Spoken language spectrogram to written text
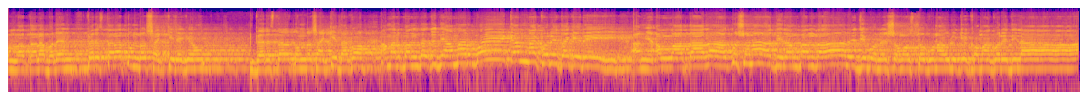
আল্লাহ তালা বলেন ফেরেস্তারা তোমরা সাক্ষী রেখেও ফেরেস্তারা তোমরা সাক্ষী থাকো। আমার বান্দা যদি আমার বয়ে কান্না করে থাকে রে। আমি আল্লাহ তাআলা ঘোষণা দিলাম, বান্দার জীবনের সমস্ত গুণাগুলিকে ক্ষমা করে দিলাম।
